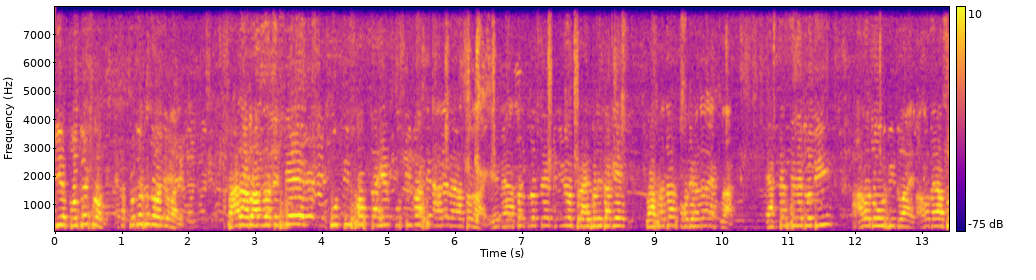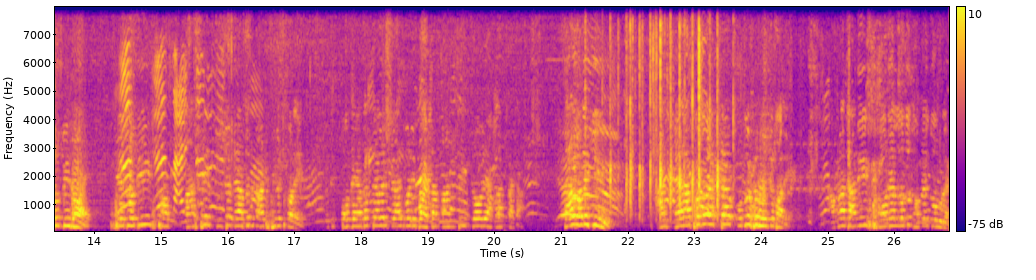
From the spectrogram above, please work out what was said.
দিয়ে প্রফেশন একটা প্রফেশন হতে পারে। সারা বাংলাদেশে প্রতি সপ্তাহে, প্রতি মাসে নাহলে ম্যারাথন হয়। এই ম্যারাথন গুলোতে মিনিমাম প্রাইজ হয়ে থাকে দশ হাজার, পনেরো হাজার, এক লাখ। একটা ছেলে যদি ভালো দৌড়বিদ হয়, ভালো ম্যারাথনবিদ হয়, সে যদি সব মাসে দুটো ম্যারাথন পার্টিসিপেট করে পনেরো হাজার টাকার প্রাইজ মানি পায়, তার মান্থলি দৌড়ে এক লাখ টাকা। তার মানে কি? আর ম্যারাথনও একটা প্রদর্শন হতে পারে। আমরা জানি শহরের লোক ধরে দৌড়ে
